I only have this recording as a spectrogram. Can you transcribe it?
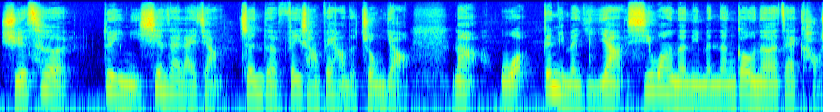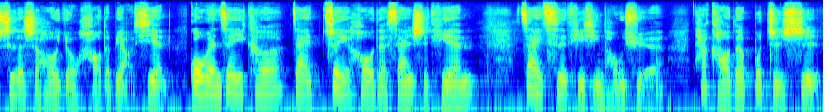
学测对你现在来讲真的非常非常的重要。那我跟你们一样，希望呢你们能够呢在考试的时候有好的表现。国文这一科在最后的三十天，再次提醒同学，他考的不只是。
